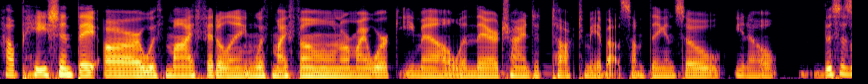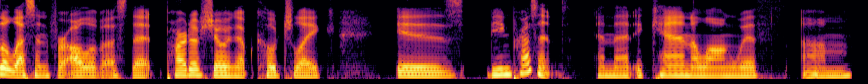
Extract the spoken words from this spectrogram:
how patient they are with my fiddling with my phone or my work email when they're trying to talk to me about something. And so, you know, this is a lesson for all of us that part of showing up coach like is being present and that it can, along with um,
